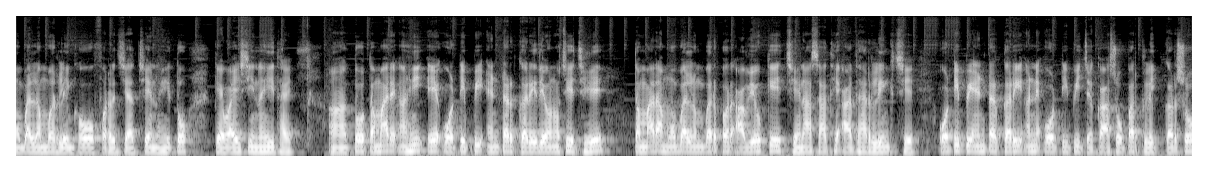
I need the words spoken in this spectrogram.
મોબાઈલ નંબર લિંક હોવો ફરજિયાત છે, નહીં તો કેવાયસી નહીં થાય. તો તમારે અહીં એ ઓટીપી એન્ટર કરી દેવાનો છે, જે તમારા મોબાઈલ નંબર પર આવ્યો કે જેના સાથે આધાર લિંક છે? ઓટીપી એન્ટર કરી અને ઓટીપી ચકાસો પર ક્લિક કરશો.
